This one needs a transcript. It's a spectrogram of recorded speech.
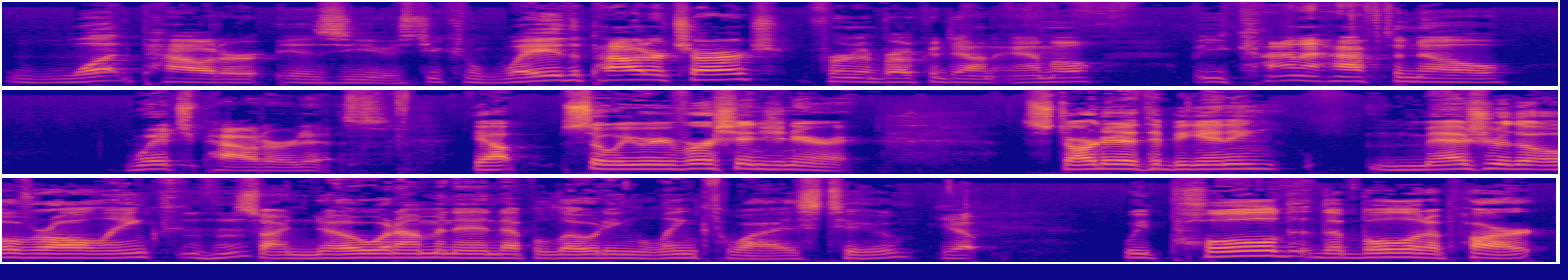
what powder is used. You can weigh the powder charge for the broken down ammo, but you kind of have to know which powder it is. Yep. So we reverse engineer it. Started at the beginning, measure the overall length mm-hmm. so I know what I'm going to end up loading lengthwise to. Yep. We pulled the bullet apart,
